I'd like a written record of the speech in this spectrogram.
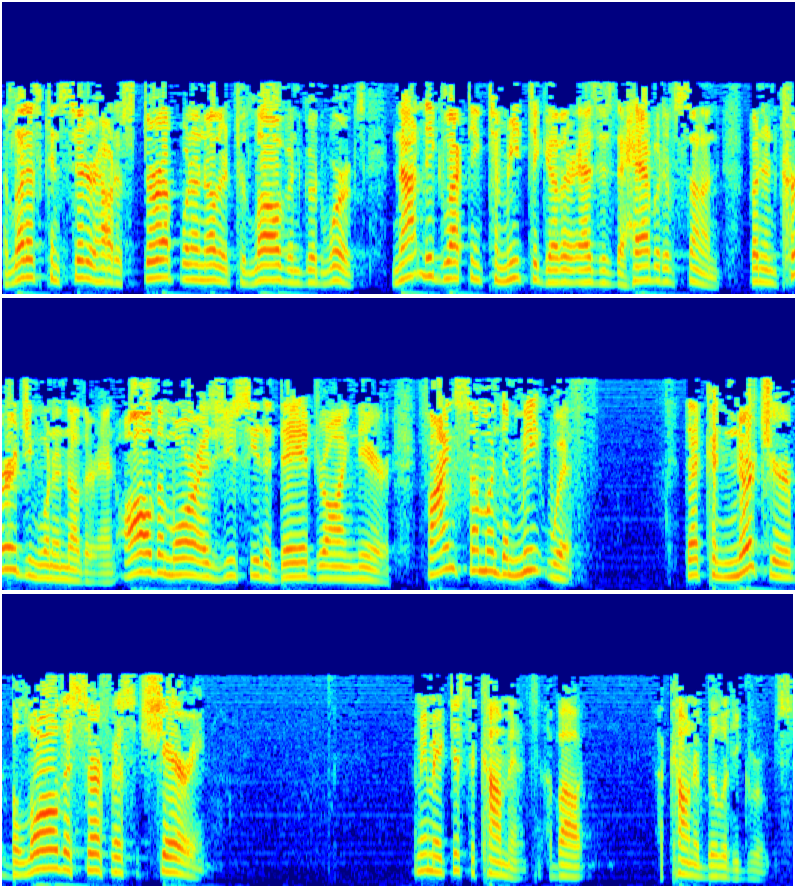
And let us consider how to stir up one another to love and good works, not neglecting to meet together as is the habit of some, but encouraging one another, and all the more as you see the day drawing near. Find someone to meet with that can nurture below the surface sharing. Let me make just a comment about accountability groups.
